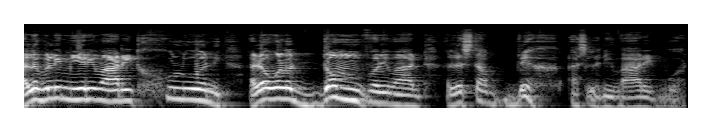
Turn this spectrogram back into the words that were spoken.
Hulle wil nie meer die waarheid glo nie. Hulle wil dom vir die waarheid. Hulle stap weg as hulle die waarheid hoor.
